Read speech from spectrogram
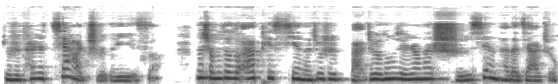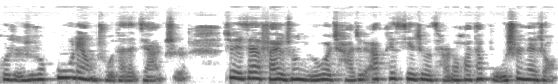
就是它是价值的意思。那什么叫做 appreciate 呢？就是把这个东西让它实现它的价值，或者是说估量出它的价值。所以在法语中，你如果查这个 appreciate 这个词儿的话，它不是那种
